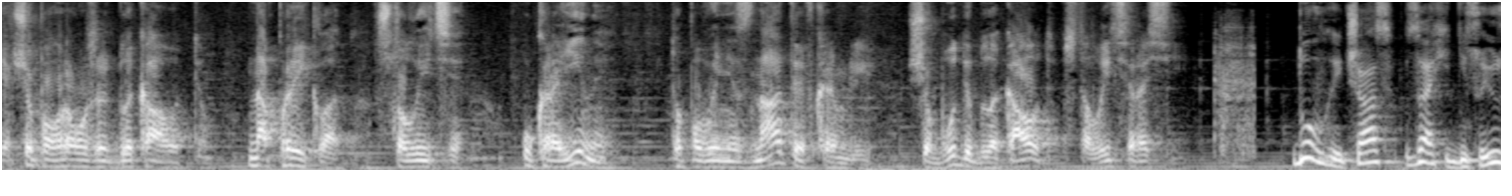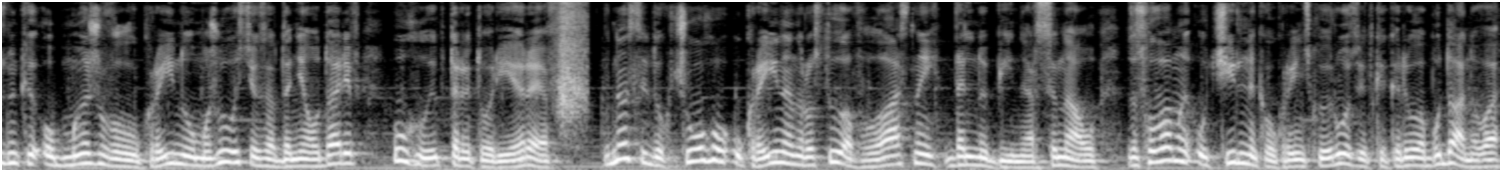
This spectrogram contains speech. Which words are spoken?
Якщо погрожують блекаутом, наприклад, столиці України, то повинні знати в Кремлі, що буде блекаут в столиці Росії. Довгий час західні союзники обмежували Україну у можливостях завдання ударів у глиб території РФ, внаслідок чого Україна наростила власний дальнобійний арсенал. За словами очільника української розвідки Кирила Буданова,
